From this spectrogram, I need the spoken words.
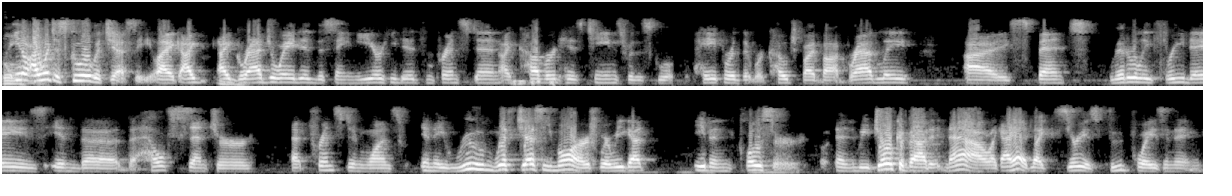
cool. you know, I went to school with Jesse. Like I, I hmm. graduated the same year he did from Princeton. I hmm. covered his teams for the school paper that were coached by Bob Bradley. I spent literally three days in the, the health center at Princeton once in a room with Jesse Marsch where we got even closer. And we joke about it now. Like I had like serious food poisoning,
